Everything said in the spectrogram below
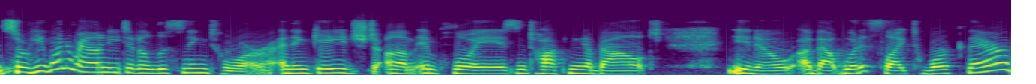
So he went around he did a listening tour and engaged um, employees and talking about, you know, about what it's like to work there.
